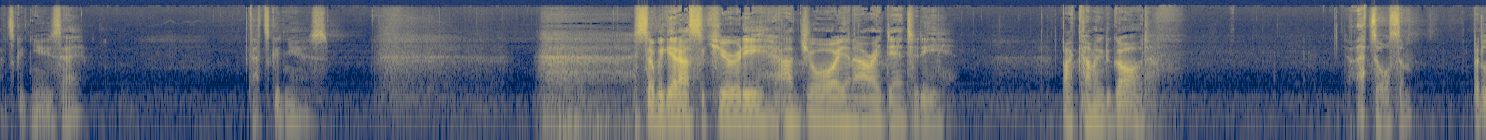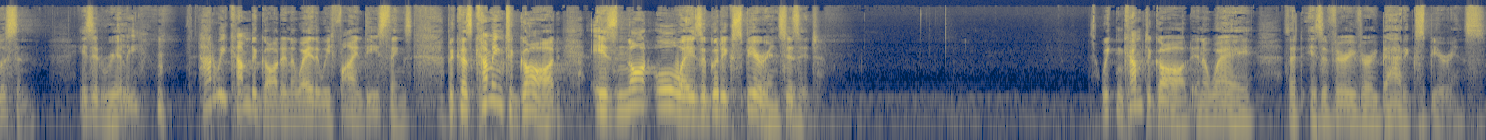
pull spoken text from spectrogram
That's good news, eh? That's good news. So we get our security, our joy, and our identity by coming to God. That's awesome. But listen, is it really? How do we come to God in a way that we find these things? Because coming to God is not always a good experience, is it? We can come to God in a way that is a very, very bad experience.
